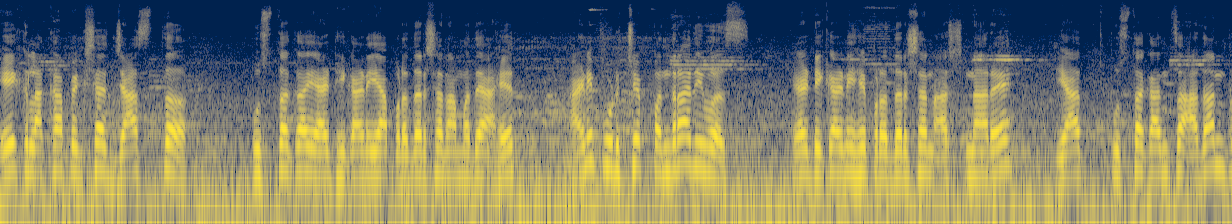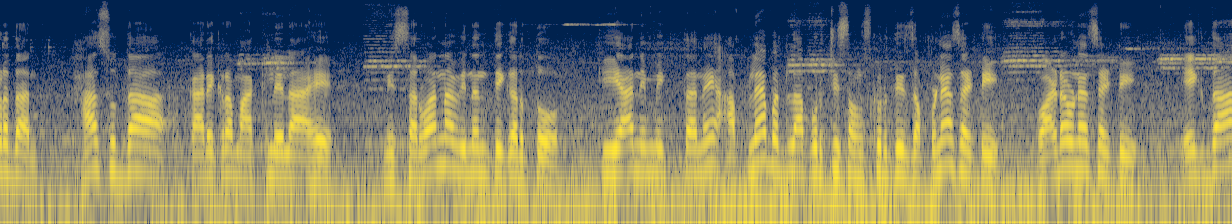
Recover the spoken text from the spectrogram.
एक लाखापेक्षा जास्त पुस्तकं या ठिकाणी या प्रदर्शनामध्ये आहेत. आणि पुढचे पंधरा दिवस या ठिकाणी हे प्रदर्शन असणार आहे. यात पुस्तकांचं आदानप्रदान हा सुद्धा कार्यक्रम आखलेला आहे. मी सर्वांना विनंती करतो की या निमित्ताने आपल्या बदलापूरची संस्कृती जपण्यासाठी वाढवण्यासाठी एकदा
